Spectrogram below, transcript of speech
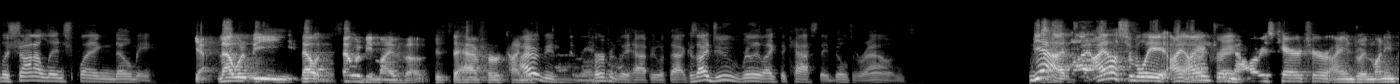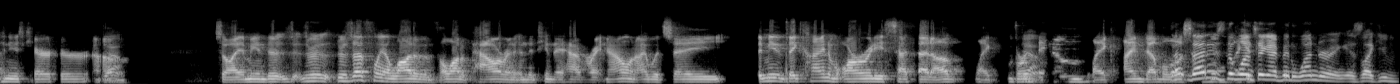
Lashana Lynch playing Nomi. Yeah, that would be that would that would be my vote is to have her kind I of. I would be perfectly happy with that because I do really like the cast they built around. Yeah, I, I also really I, I enjoy. Mallory's character. I enjoy Money Moneypenny's character. Um, Yeah. So I mean, there's there's definitely a lot of a lot of power in, in the team they have right now, and I would say. I mean, they kind of already set that up, like verbatim. Like I'm double. That, that is the like, one thing I've been wondering is like you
